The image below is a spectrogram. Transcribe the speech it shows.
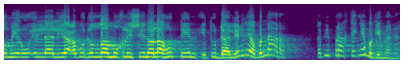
umiru illa liya'budullah mukhlishina lahuddin. Itu dalilnya benar, tapi prakteknya bagaimana?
